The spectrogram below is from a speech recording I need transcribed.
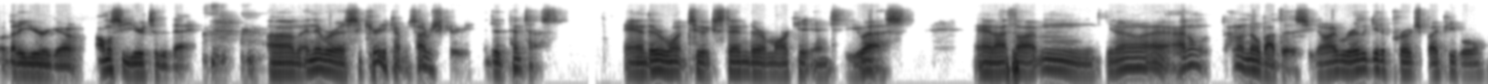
about a year ago, almost a year to the day. Um, and they were a security company, cybersecurity, and did pen test. And they want to extend their market into the US. And I thought, hmm, you know, I, I don't I don't know about this. You know, I rarely get approached by people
